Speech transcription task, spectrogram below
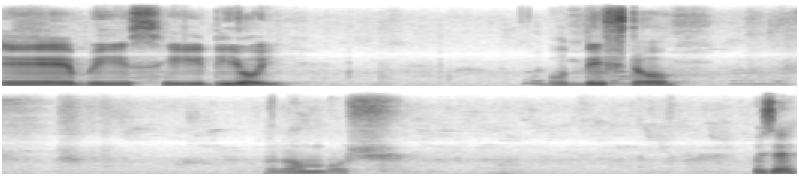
এ বি সি ডি ওই উদ্দিষ্ট রম্বস। হয়েছে?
